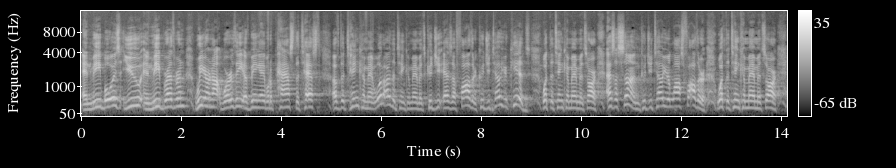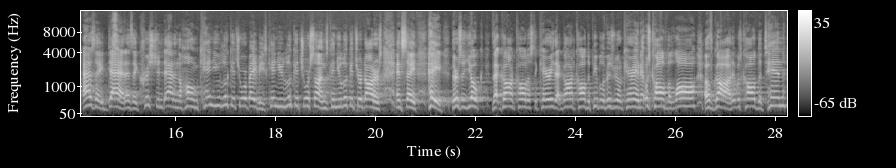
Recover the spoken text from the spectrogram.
and me, boys, you and me, brethren, we are not worthy of being able to pass the test of the Ten Commandments. What are the Ten Commandments? Could you, as a father, could you tell your kids what the Ten Commandments are? As a son, could you tell your lost father what the Ten Commandments are? As a dad, as a Christian dad in the home, can you look at your babies? Can you look at your sons? Can you look at your daughters and say, hey, there's a yoke that God called us to carry, that God called the people of Israel to carry, and it was called the law of God. It was called the Ten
